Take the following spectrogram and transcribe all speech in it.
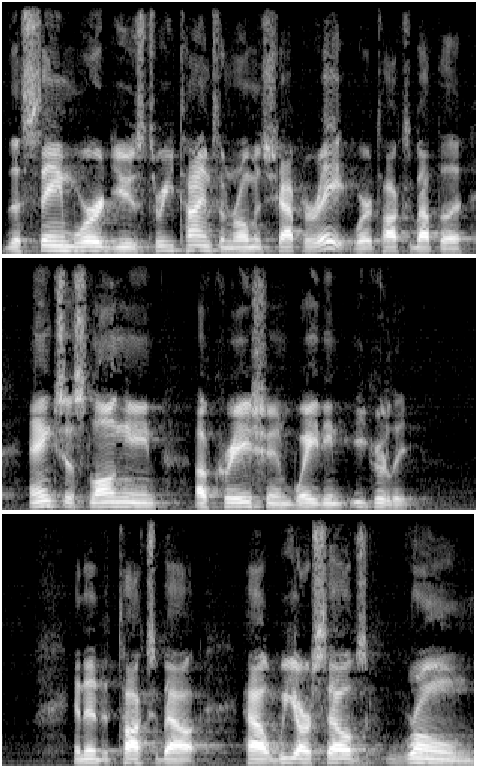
the same word used three times in Romans chapter 8, where it talks about the anxious longing of creation waiting eagerly. And then it talks about how we ourselves groan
